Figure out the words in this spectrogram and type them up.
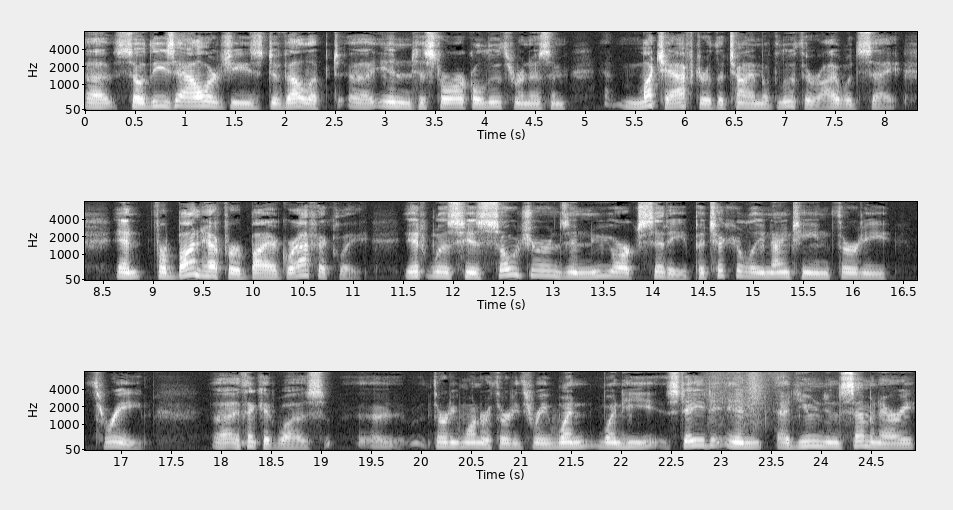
Uh, so these allergies developed uh, in historical Lutheranism much after the time of Luther, I would say. And for Bonhoeffer, biographically, it was his sojourns in New York City, particularly 1933, uh, I think it was, 31 or 33 when when he stayed in at Union Seminary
